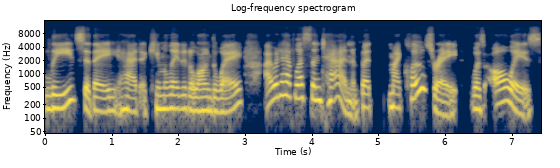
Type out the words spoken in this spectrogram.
leads that they had accumulated along the way, I would have less than 10. But my close rate was always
